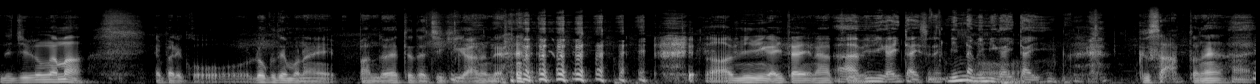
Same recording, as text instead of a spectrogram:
で自分がまあやっぱりこうろくでもないバンドやってた時期があるんでね。あ耳が痛いなってあ耳が痛いですね。みんな耳が痛い。ぐさっとね、はい、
